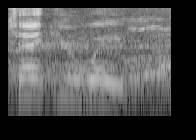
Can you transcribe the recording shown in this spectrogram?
Check your weight.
